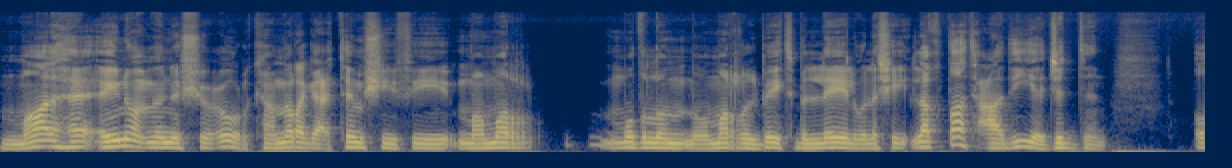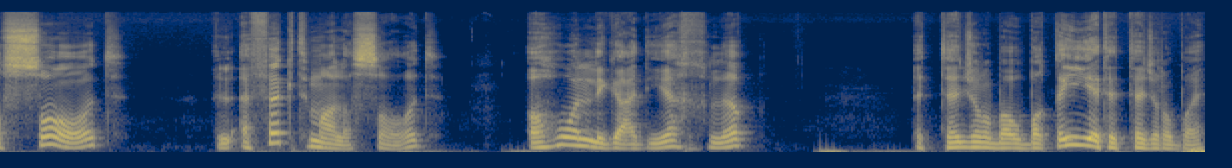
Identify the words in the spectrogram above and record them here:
ما لها أي نوع من الشعور؟ كاميرا قاعد تمشي في ممر مظلم ممر البيت بالليل ولا شيء. لقطات عادية جدا. الصوت ال effect مال الصوت هو اللي قاعد يخلق التجربة وبقية التجربة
